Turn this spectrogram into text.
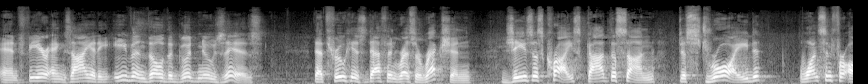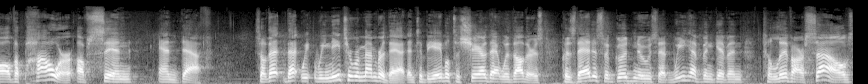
and fear, anxiety, even though the good news is that through his death and resurrection, Jesus Christ, God the Son, destroyed once and for all the power of sin and death. So that, that we, we need to remember that and to be able to share that with others because that is the good news that we have been given to live ourselves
